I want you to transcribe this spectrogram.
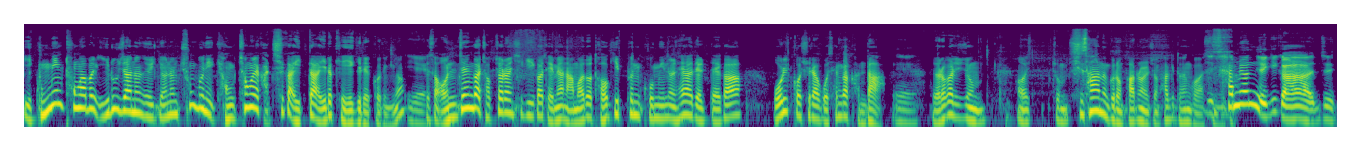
이 국민 통합을 이루자는 의견은 충분히 경청할 가치가 있다 이렇게 얘기를 했거든요. 예. 그래서 언젠가 적절한 시기가 되면 아마도 더 깊은 고민을 해야 될 때가 올 것이라고 생각한다. 예. 여러 가지 좀, 어, 좀 시사하는 그런 발언을 좀 하기도 한것이 같습니다. 사면 얘기가 이제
